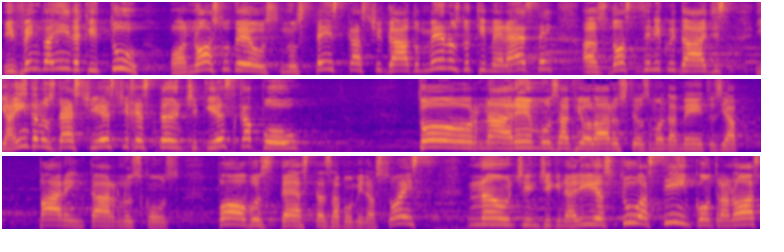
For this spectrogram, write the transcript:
e vendo ainda que tu, ó nosso Deus, nos tens castigado menos do que merecem as nossas iniquidades, e ainda nos deste este restante que escapou, tornaremos a violar os teus mandamentos e a aparentar-nos com os povos destas abominações? Não te indignarias tu assim contra nós,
